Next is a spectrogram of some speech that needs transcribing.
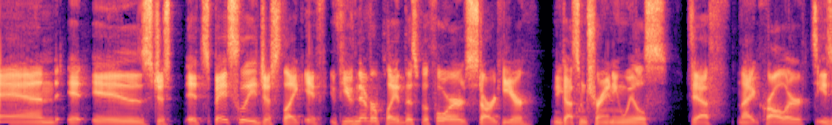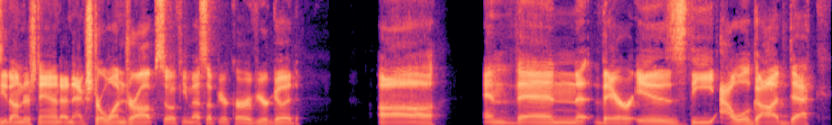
And it is just, it's basically just like if, if you've never played this before, start here. You got some training wheels, Jeff, Nightcrawler. It's easy to understand. An extra one drop. So if you mess up your curve, you're good. Uh, and then there is the Owl God deck,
